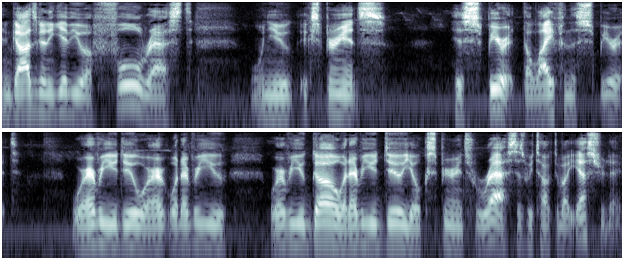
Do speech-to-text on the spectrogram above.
And God's going to give you a full rest when you experience His Spirit, the life in the Spirit. Wherever you do, wherever, whatever you, wherever you go, whatever you do, you'll experience rest, as we talked about yesterday.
